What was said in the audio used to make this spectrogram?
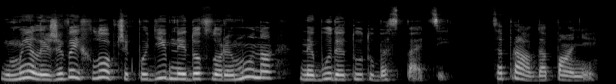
і милий живий хлопчик, подібний до Флоремона, не буде тут у безпеці. Це правда, пані,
